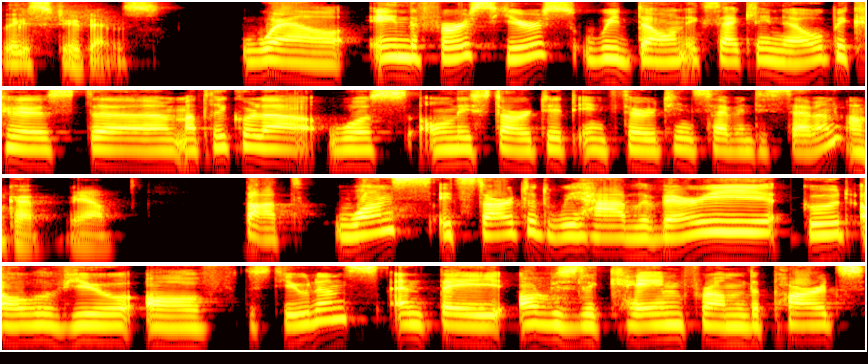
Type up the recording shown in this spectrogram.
these students? Well, in the first years, we don't exactly know because the matricula was only started in 1377. Okay, yeah. But once it started, we have a very good overview of the students, and they obviously came from the parts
